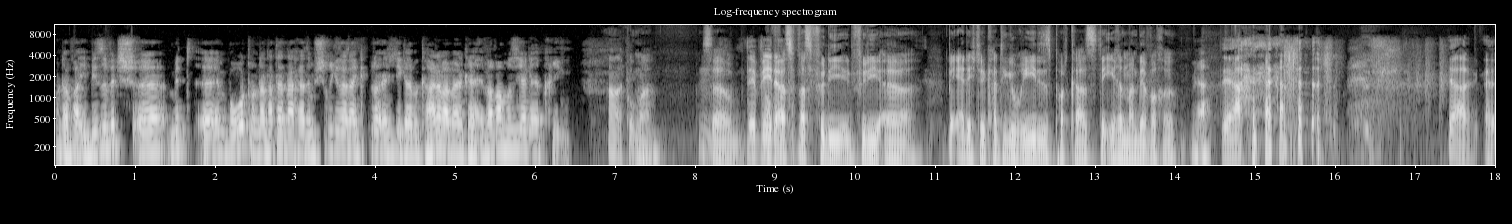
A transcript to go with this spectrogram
Und da war Ibisevic äh, mit äh, im Boot und dann hat er nachher dem Schiri gesagt, dann gib mir doch endlich die gelbe Karte, weil wenn er kein Elfer war, muss ich ja gelb kriegen. Ah, guck mal. Ist, äh, Der Weder. auch was, was für die, für die äh, beerdigte Kategorie dieses Podcasts der Ehrenmann der Woche. Ja. Ja. ja, äh,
